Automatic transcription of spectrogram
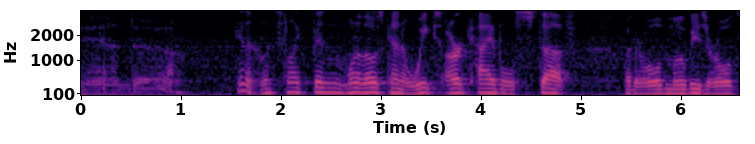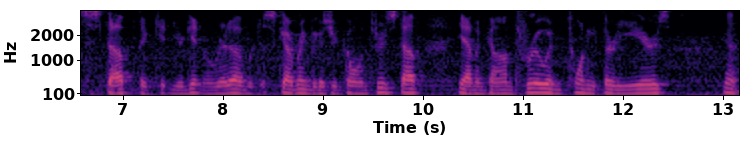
and uh, you know it's like been one of those kind of weeks archival stuff, whether old movies or old stuff that get, you're getting rid of or discovering because you're going through stuff you haven't gone through in 20, 30 years, you know,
